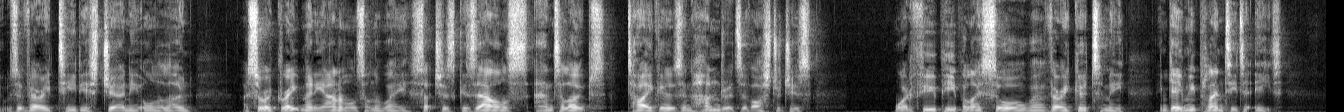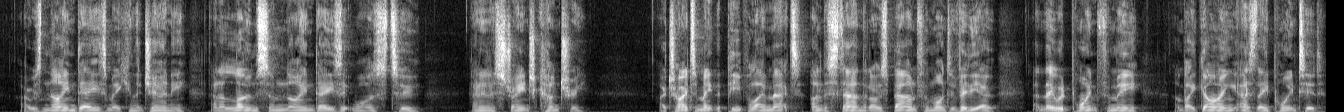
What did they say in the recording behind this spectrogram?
It was a very tedious journey all alone. I saw a great many animals on the way, such as gazelles, antelopes, tigers, and hundreds of ostriches. What few people I saw were very good to me and gave me plenty to eat. I was nine days making the journey, and a lonesome nine days it was, too, and in a strange country. I tried to make the people I met understand that I was bound for Montevideo, and they would point for me, and by going as they pointed,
